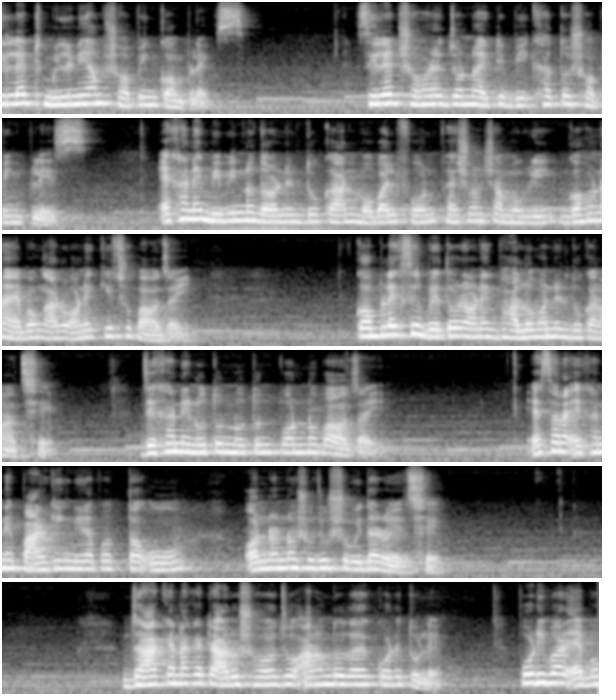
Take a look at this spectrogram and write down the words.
Sylhet millennium shopping complex. Sylhet শহরের জন্য একটি বিখ্যাত শপিং প্লেস। এখানে বিভিন্ন ধরনের দোকান, মোবাইল ফোন, ফ্যাশন সামগ্রী, গহনা এবং আরও অনেক কিছু পাওয়া যায়। কমপ্লেক্সের ভেতরে অনেক ভালো মানের দোকান আছে, যেখানে নতুন নতুন পণ্য পাওয়া যায়। এছাড়া এখানে পার্কিং নিরাপত্তা ও অন্যান্য সুযোগ সুবিধা রয়েছে, যা কেনাকাটা আরও সহজ ও আনন্দদায়ক করে তোলে। পরিবার এবং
